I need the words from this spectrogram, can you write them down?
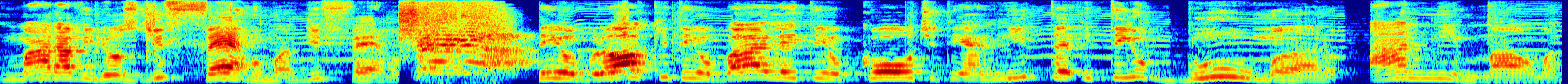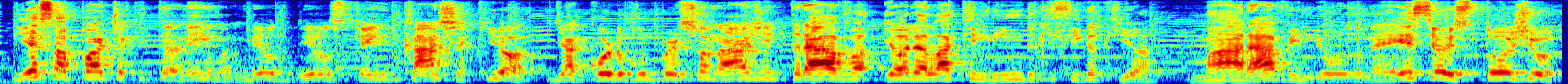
maravilhoso. De ferro, mano, de ferro. Tem o Brock, tem o Barley, tem o Colt, tem a Nita e tem o Bull, mano. Animal, mano. E essa parte aqui também, mano, meu Deus, que encaixa aqui, ó, de acordo com o personagem, trava. E olha lá que lindo que fica aqui, ó. Maravilhoso, né? Esse é o estojo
